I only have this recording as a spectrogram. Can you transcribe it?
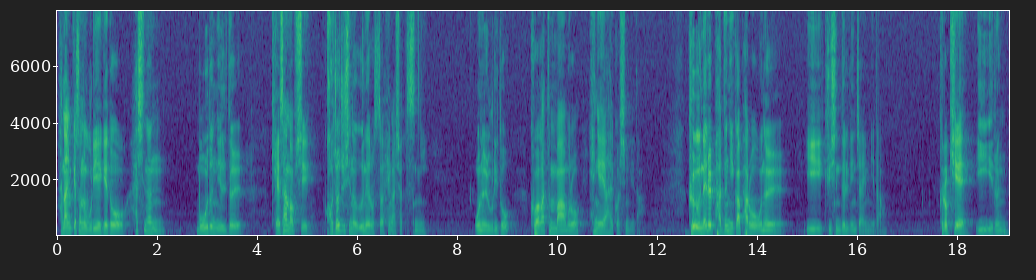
하나님께서는 우리에게도 하시는 모든 일들 계산 없이 거저 주시는 은혜로서 행하셨으니 오늘 우리도 그와 같은 마음으로 행해야 할 것입니다. 그 은혜를 받은 이가 바로 오늘 이 귀신 들린 자입니다. 그렇기에 이 일은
